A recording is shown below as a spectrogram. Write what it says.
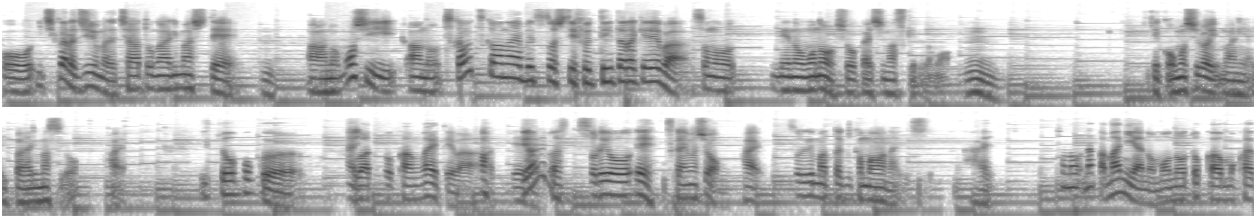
こう、1から10までチャートがありまして、うんあの、もし、あの、使う使わないは別として振っていただければ、その、目のものを紹介しますけれども、うん。結構面白いマニアいっぱいありますよ。はい。一応僕、はいふわっと考えてはあって、であれば、それを、ええ、使いましょう。はい。それで全く構わないです。はい。そのなんかマニアのものとかも書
